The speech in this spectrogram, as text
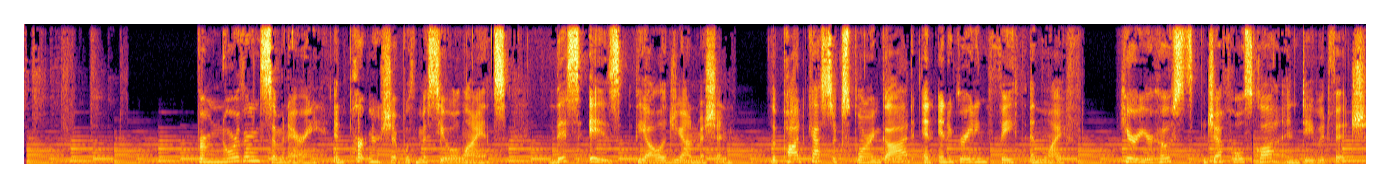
From Northern Seminary, in partnership with Missio Alliance, this is Theology on Mission, the podcast exploring God and integrating faith and life. Here are your hosts, Jeff Holsclaw and David Fitch.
